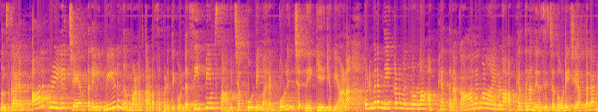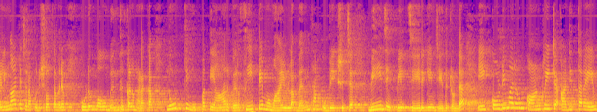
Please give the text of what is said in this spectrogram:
നമസ്കാരം. ആലപ്പുഴയിലെ ചേർത്തലയിൽ വീട് നിർമ്മാണം തടസ്സപ്പെടുത്തിക്കൊണ്ട് സി പി എം സ്ഥാപിച്ച കൊടിമരം പൊളിച്ച് നീക്കിയിരിക്കുകയാണ്. കൊടിമരം നീക്കണമെന്നുള്ള അഭ്യർത്ഥന കാലങ്ങളായുള്ള അഭ്യർത്ഥന നിരസിച്ചതോടെ ചേർത്തല വെളിങ്ങാട്ടുചിറ പുരുഷോത്തമനും കുടുംബവും ബന്ധുക്കളും അടക്കം നൂറ്റി മുപ്പത്തി ആറ് പേർ സി പി എമ്മുമായുള്ള ബന്ധം ഉപേക്ഷിച്ച് ബി ജെ പിയിൽ ചേരുകയും ചെയ്തിട്ടുണ്ട്. ഈ കൊടിമരവും കോൺക്രീറ്റ് അടിത്തറയും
